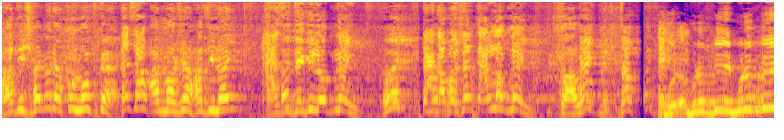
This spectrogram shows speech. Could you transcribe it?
হাজি সাহেবের এত লোভ কে? মাসের হাজি নাই? হাজি দেখি লোভ নাই। ওই টাকা পয়সার কার লোভ নাই? কার লোভ এই, নেই। যাও। মুরব্বী মুরব্বী!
